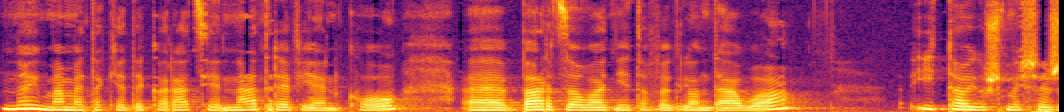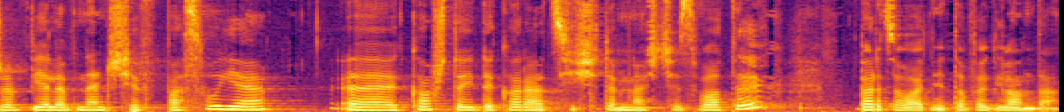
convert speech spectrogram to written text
no i mamy takie dekoracje na drewienku. E, Bardzo ładnie to wyglądało. I to już myślę, że w wiele wnętrz się wpasuje. E, Koszt tej dekoracji 17 zł. Bardzo ładnie to wygląda.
